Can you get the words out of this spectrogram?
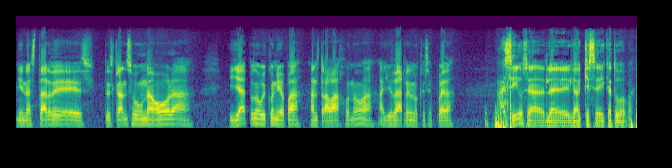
y en las tardes descanso una hora y ya pues me voy con mi papá al trabajo, ¿no? A ayudarle en lo que se pueda. Ah, sí, o sea, ¿a qué se dedica tu papá?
